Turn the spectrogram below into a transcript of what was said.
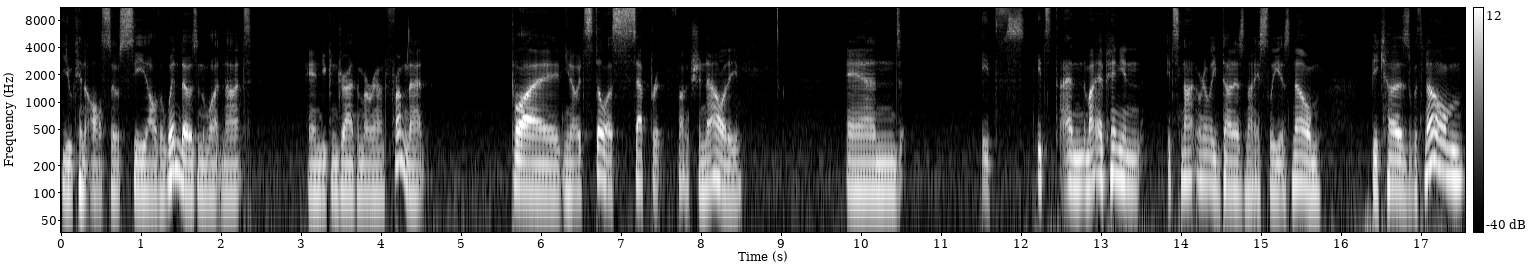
you can also see all the windows and whatnot, and you can drag them around from that. But, you know, it's still a separate functionality and it's it's in my opinion it's not really done as nicely as gnome because with gnome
